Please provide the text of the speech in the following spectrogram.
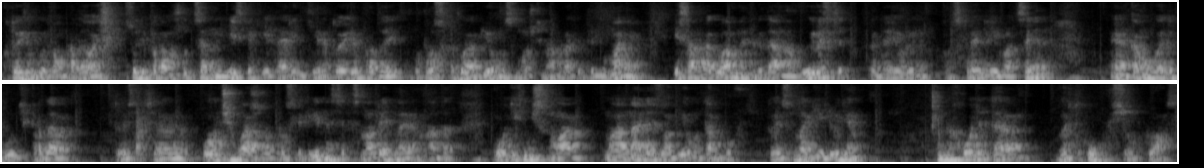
кто ее будет вам продавать. Судя по тому, что цены есть какие-то ориентиры, то ее продают. Вопрос, какой объем вы сможете набрать этой бумаги. И самое главное, когда она вырастет, когда ее рынок справедливо оценит, э, кому вы это будете продавать. То есть э, очень важный вопрос ликвидности. Это смотреть, наверное, надо по техническому а- анализу объема торгов. То есть многие люди находят, да, говорят, о, все, класс.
